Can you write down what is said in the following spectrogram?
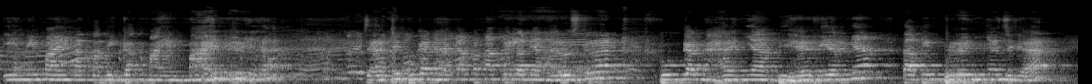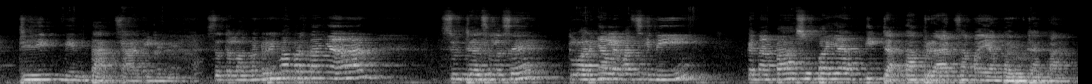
Ini mainan tapi nggak main-main ya. Jadi bukan hanya penampilan yang harus keren, bukan hanya behaviornya, tapi brainnya juga diminta saat ini. Setelah menerima pertanyaan, sudah selesai, keluarnya lewat sini. Kenapa? Supaya tidak tabrakan sama yang baru datang.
